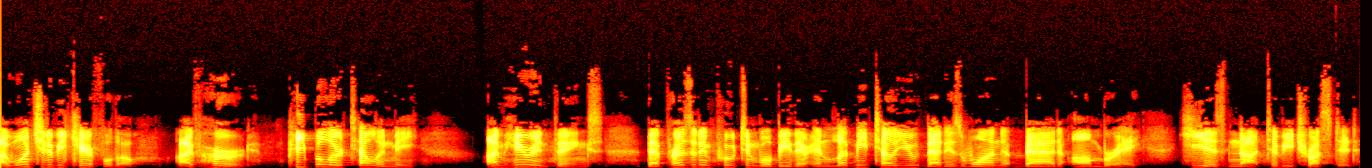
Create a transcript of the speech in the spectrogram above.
I want you to be careful, though. I've heard, people are telling me, I'm hearing things that President Putin will be there. And let me tell you, that is one bad hombre. He is not to be trusted.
